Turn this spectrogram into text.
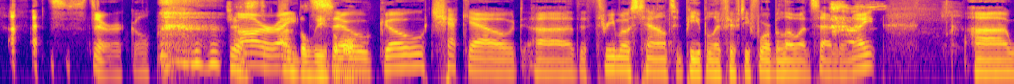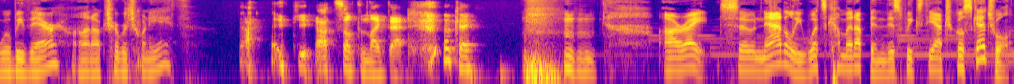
That's hysterical. Just All right. So go check out uh, the three most talented people at 54 Below on Saturday night. Uh, we'll be there on October 28th. yeah, something like that. Okay. All right. So, Natalie, what's coming up in this week's theatrical schedule?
